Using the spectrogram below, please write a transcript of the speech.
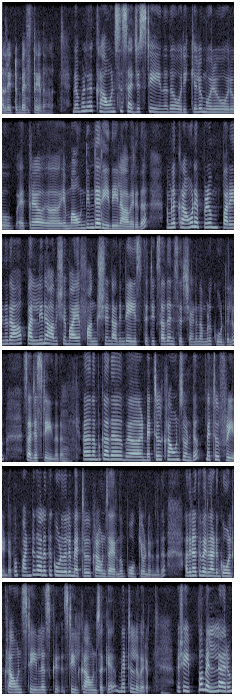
അതിലേറ്റവും ബെസ്റ്റ് ഏതാണ്? നമ്മൾ ക്രൗൺസ് സജസ്റ്റ് ചെയ്യുന്നത് ഒരിക്കലും ഒരു ഒരു എത്ര എമൗണ്ടിന്റെ രീതിയിലാവരുത്. നമ്മൾ ക്രൗൺ എപ്പോഴും പറയുന്നത് ആ പല്ലിന് ആവശ്യമായ ഫങ്ഷൻ അതിന്റെ എസ്തെറ്റിക്സ് അതനുസരിച്ചാണ് നമ്മൾ കൂടുതലും സജസ്റ്റ് ചെയ്യുന്നത്. നമുക്കത് മെറ്റൽ ക്രൗൺസ് ഉണ്ട് മെറ്റൽ ഫ്രീ ഉണ്ട്. അപ്പം പണ്ട് കാലത്ത് കൂടുതലും മെറ്റൽ ക്രൗൺസ് ആയിരുന്നു പോക്കിക്കൊണ്ടിരുന്നത്. അതിനകത്ത് വരുന്നതാണ് gold crown stainless steel crowns ഒക്കെ മെറ്റലിൽ വരും. പക്ഷേ ഇപ്പം എല്ലാവരും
